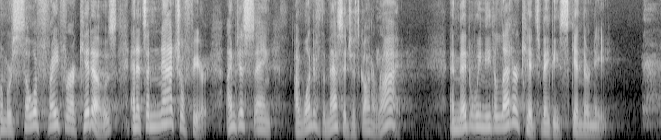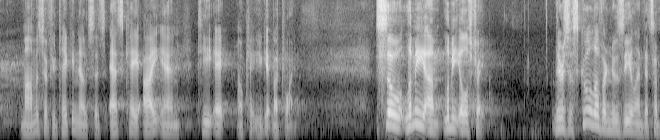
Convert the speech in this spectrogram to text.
when we're so afraid for our kiddos, and it's a natural fear. I'm just saying, I wonder if the message has gone awry. And maybe we need to let our kids maybe skin their knee. Mama, so if you're taking notes, that's S K I N T A. Okay, you get my point. So let me, um, let me illustrate. There's a school over in New Zealand that's a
